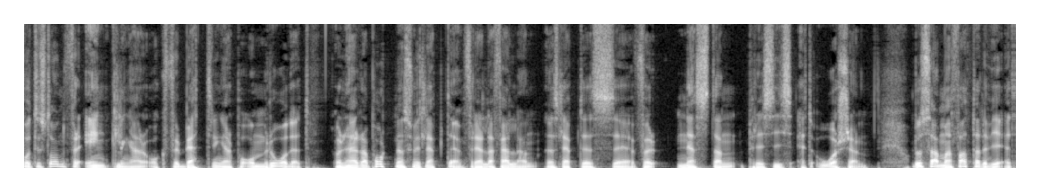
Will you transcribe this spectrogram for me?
få till stånd förenklingar och förbättringar på området. Och den här rapporten som vi släppte, Föräldrafällan, den släpptes eh, för nästan precis ett år sedan. Och då sammanfattade vi ett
